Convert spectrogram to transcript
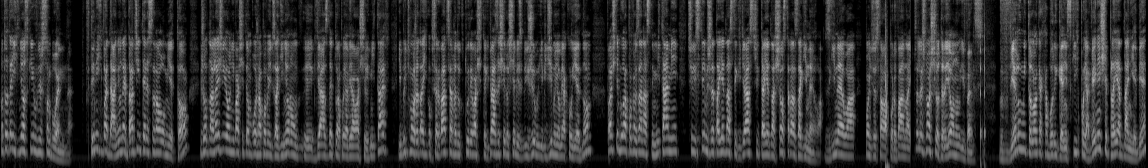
no to te ich wnioski również są błędne. W tym ich badaniu najbardziej interesowało mnie to, że odnaleźli oni właśnie tę, można powiedzieć, zaginioną y, gwiazdę, która pojawiała się w mitach i być może ta ich obserwacja, według której właśnie te gwiazdy się do siebie zbliżyły i widzimy ją jako jedną, właśnie była powiązana z tym mitami, czyli z tym, że ta jedna z tych gwiazd, czyli ta jedna siostra zaginęła. Zginęła, bądź została porwana, w zależności od rejonu i wersji. W wielu mitologiach aborygeńskich pojawienie się plejad na niebie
